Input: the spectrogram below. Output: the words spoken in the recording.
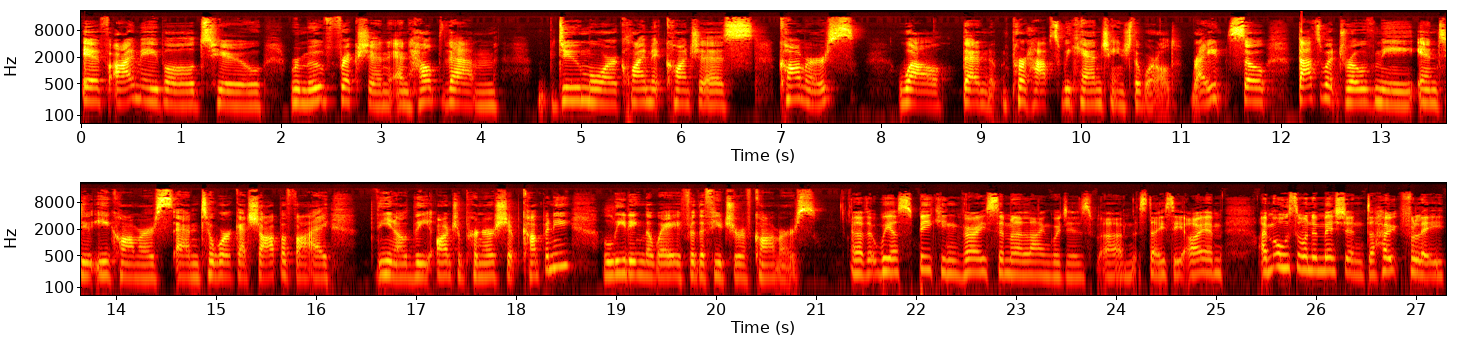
If I'm able to remove friction and help them do more climate conscious commerce, well, then perhaps we can change the world, right? So that's what drove me into e commerce and to work at Shopify you know the entrepreneurship company leading the way for the future of commerce uh, that we are speaking very similar languages, um, Stacy. I am. I'm also on a mission to hopefully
